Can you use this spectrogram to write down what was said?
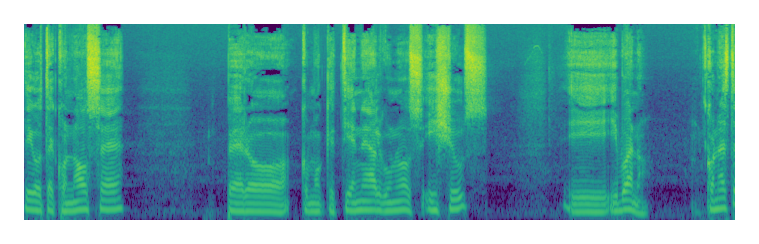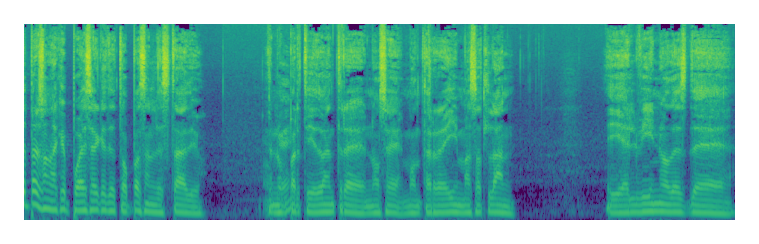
Digo, te conoce, pero como que tiene algunos issues. Y, y bueno, con este personaje puede ser que te topas en el estadio. En un partido entre, no sé, Monterrey y Mazatlán. Y él vino desde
